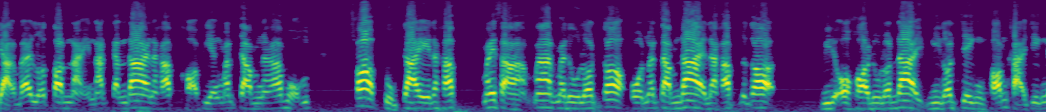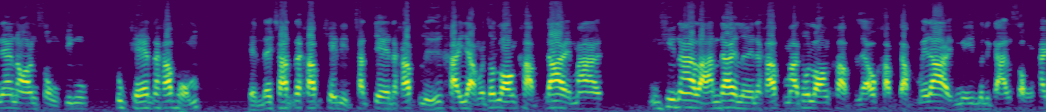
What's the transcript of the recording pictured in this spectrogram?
อยากได้รถตอนไหนนัดกันได้นะครับ ขอเพียงมัดจำนะครับผม ชอบถูกใจนะครับ ไม่สามารถมาดูรถก็โอนมาจำได้นะครับ แล้วก็วิดีโอคอลดูรถได้ มีรถจริง พร้อมขายจริงแน่นอน ส่งจริงทุกเคสนะครับผม เห็นได้ชัดนะครับเครดิตชัดเจนนะครับ หรือใครอยากมาทดลองขับได้มาที่หน้าร้านได้เลยนะครับ มาทดลองขับแล้วขับกลับไม่ได้ มีบริการส่งให้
